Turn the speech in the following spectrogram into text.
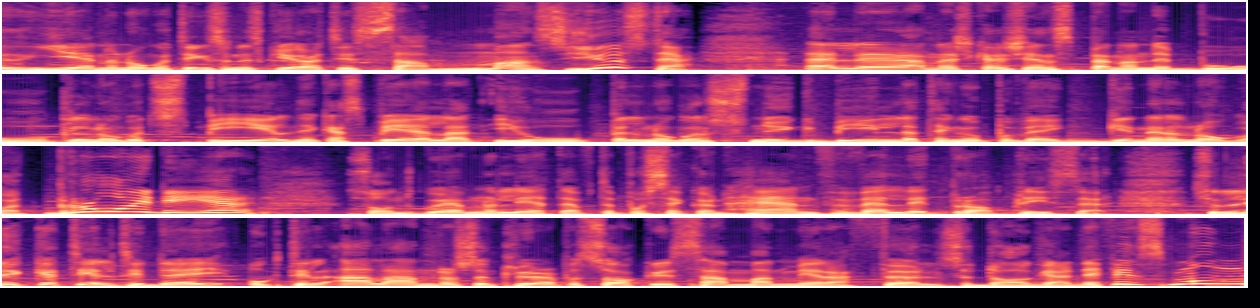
ge henne någonting som ni ska göra tillsammans. Just det! Eller annars kanske en spännande bok eller något spel ni kan spela ihop eller någon snygg bild att hänga upp på väggen eller något. Bra idéer! Sånt går även att leta efter på second hand för väldigt bra priser. Så lycka till till dig och till alla andra som klurar på saker i samband med era födelsedagar. Det finns många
